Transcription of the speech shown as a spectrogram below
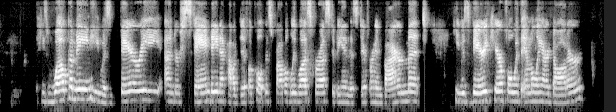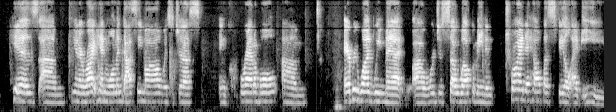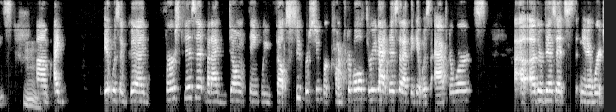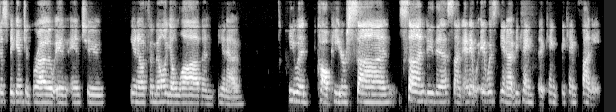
he's welcoming. He was very understanding of how difficult this probably was for us to be in this different environment. He was very careful with Emily, our daughter. His, um, you know, right hand woman, Dasima, was just incredible. Um, everyone we met uh, were just so welcoming and trying to help us feel at ease. Mm. Um, I, it was a good first visit, but I don't think we felt super, super comfortable through that visit. I think it was afterwards. Uh, other visits, you know, where it just began to grow in, into, you know, familial love and, you know, he would call Peter son, son, do this, son. And it, it was, you know, it became, it came, became funny.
